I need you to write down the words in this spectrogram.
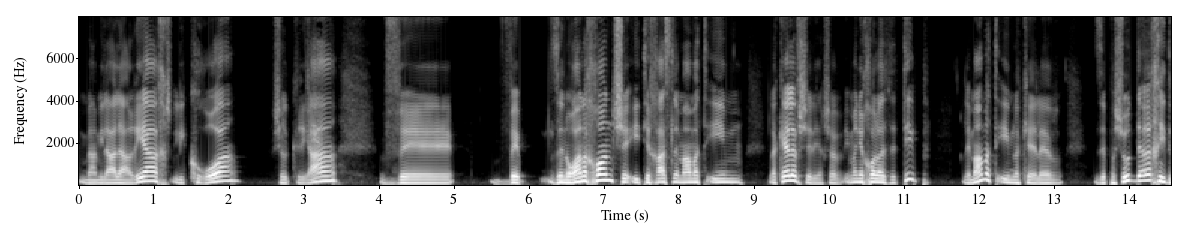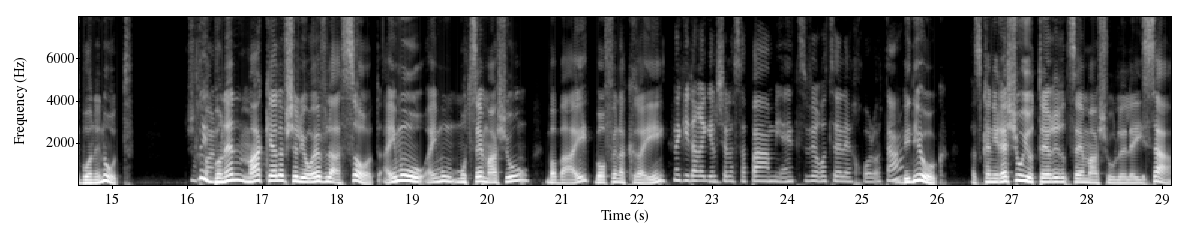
מהמילה להריח, לקרוע, של קריאה, כן. ו... וזה נורא נכון שהתייחס למה מתאים לכלב שלי. עכשיו, אם אני יכול לתת טיפ למה מתאים לכלב, זה פשוט דרך התבוננות. פשוט נכון. להתבונן מה הכלב שלי אוהב לעשות. האם הוא, האם הוא מוצא משהו בבית באופן אקראי? נגיד הרגל של הספה מעץ ורוצה לאכול אותה. בדיוק. אז כנראה שהוא יותר ירצה משהו ללעיסה.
